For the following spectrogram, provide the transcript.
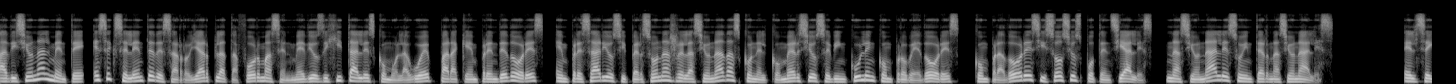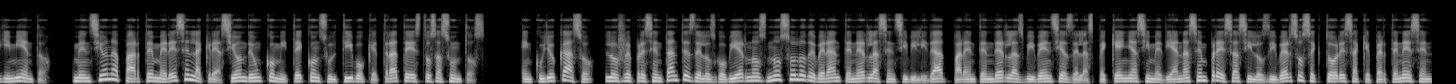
Adicionalmente, es excelente desarrollar plataformas en medios digitales como la web para que emprendedores, empresarios y personas relacionadas con el comercio se vinculen con proveedores, compradores y socios potenciales, nacionales o internacionales. El seguimiento. Mención aparte merecen la creación de un comité consultivo que trate estos asuntos, en cuyo caso, los representantes de los gobiernos no solo deberán tener la sensibilidad para entender las vivencias de las pequeñas y medianas empresas y los diversos sectores a que pertenecen,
